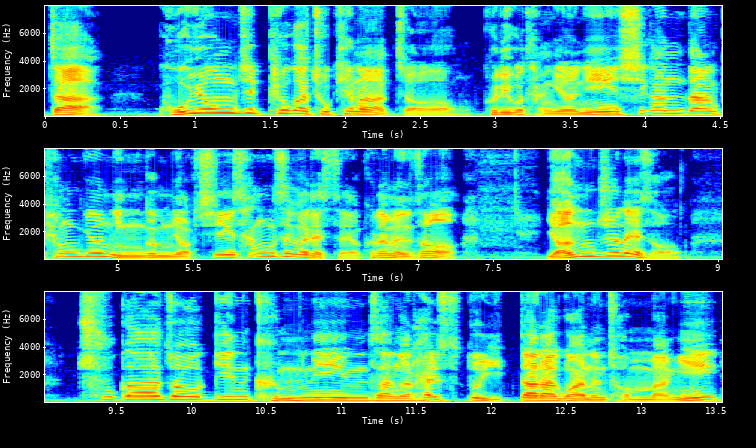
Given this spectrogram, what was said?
자, 고용 지표가 좋게 나왔죠. 그리고 당연히 시간당 평균 임금 역시 상승을 했어요. 그러면서 연준에서 추가적인 금리 인상을 할 수도 있다라고 하는 전망이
